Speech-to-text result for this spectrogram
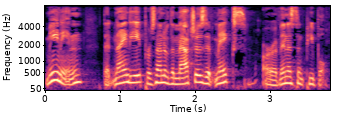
meaning that 98% of the matches it makes are of innocent people.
